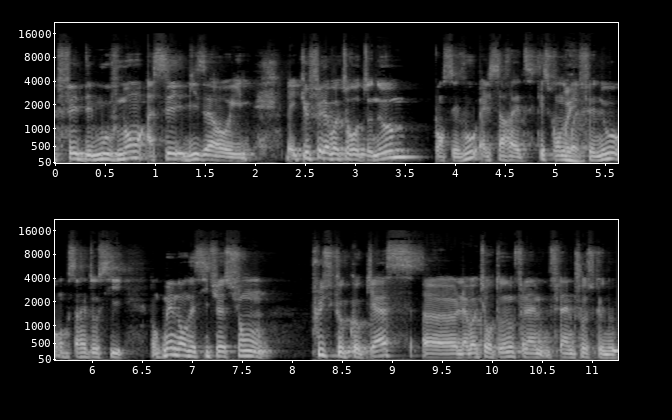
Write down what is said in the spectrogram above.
fait des mouvements assez bizarroïdes. Mais que fait la voiture autonome? Pensez-vous, elle s'arrête. Qu'est-ce qu'on aurait fait nous? On s'arrête aussi. Donc même dans des situations plus que cocasses, euh, la voiture autonome fait la, fait la, même chose que nous.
